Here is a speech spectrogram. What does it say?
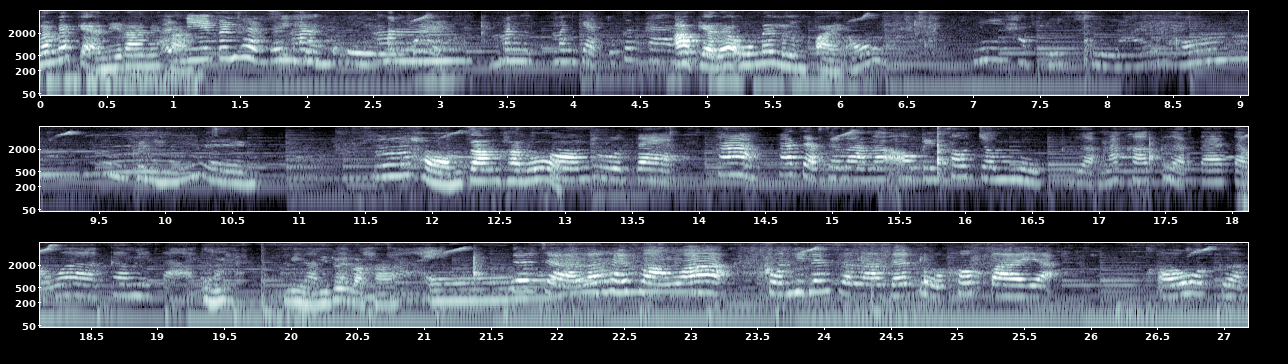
งั้นแม่แกะอันนี้ได้ไหมอันคะนี้เป็นแผ่นสีชมพูมันมันมันแกะตุ๊กตาอ้าวแกะแล้วอู้แม่ลืมไปอ๋อ หอมจังค่ะลูหกอมอยู่แต่ถ้าถ้าจากสลามแล้วเอาไปเข้าจมูกเกือบนะคะ เกือบตายแต่ว่าก็ไม่ตายอุ้ยมีอย่างนี้ด้วยเหรอคะโอ้เจ้าจ๋าเล่าให้ฟังว่าคนที่เล่นสลามแล้วดูดเข้าไปอะเขาเกือบ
